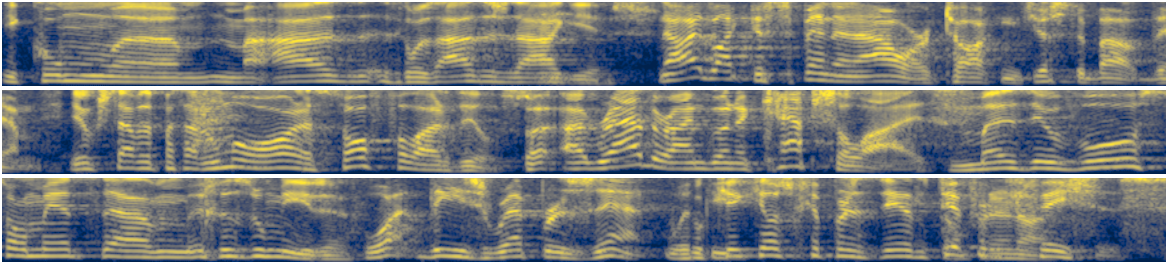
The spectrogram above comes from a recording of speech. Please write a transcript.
e com uma, uma asa, com as asas de águias. Now I'd like to spend an hour talking just about them, Eu gostava de passar uma hora só a falar deles, but I, rather I'm going to capsulize mas eu vou somente um, resumir what these represent with o que é que eles representam para different nós, faces.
